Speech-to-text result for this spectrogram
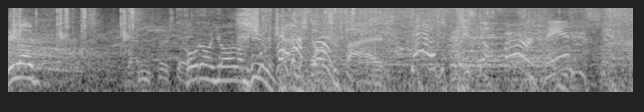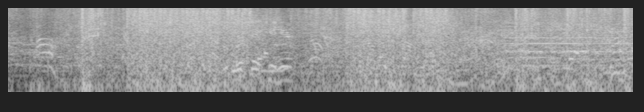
Reload. Got me first aid. Hold on, y'all. I'm healing. Time to start some fires. Get out of the man. First aid kit here. Ah. Don't right.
